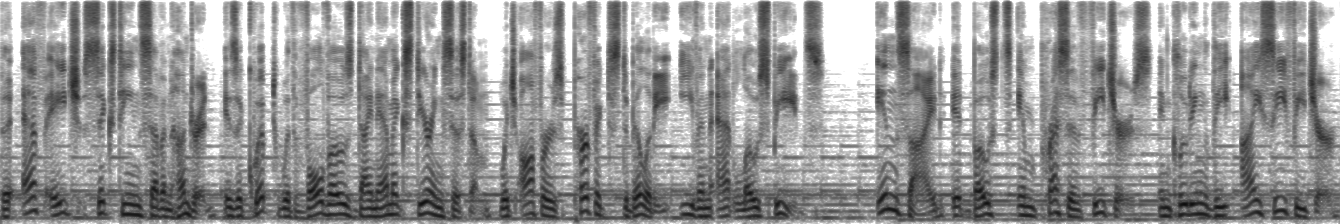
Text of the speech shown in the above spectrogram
the FH16700 is equipped with Volvo's dynamic steering system, which offers perfect stability even at low speeds. Inside, it boasts impressive features, including the I-See feature,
